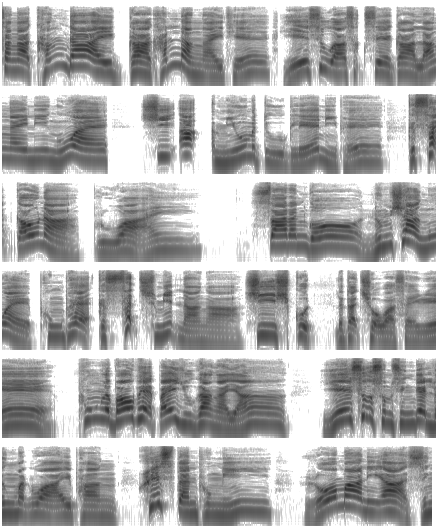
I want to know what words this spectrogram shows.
สังอาคังได้กาขันนังไอเทเยซูอาสักเซกาลังไงนี่งูไอชีอะมิวมาตูเกลนี่เพกษัตริย์เกานาปรูว่าไอซาดันโกนุมชางวยพุงเพกษัตริย์ชมิดนางาชีสกุดละดัชวาไซเรพุงละเบาเพไปอยู่กางายังเยซูสมสิงเดลุงมัดวาไอพัง คริสเตนพุงนี้ โรมานีอาสิง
